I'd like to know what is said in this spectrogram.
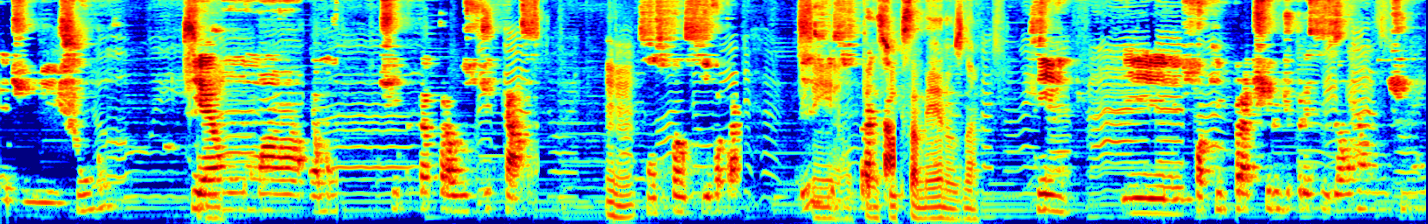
é de chumbo, que é uma, é uma típica para uso de caça. Uhum. São expansiva para Sim, transfixa menos, né? Sim. E só que para tiro de precisão realmente não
